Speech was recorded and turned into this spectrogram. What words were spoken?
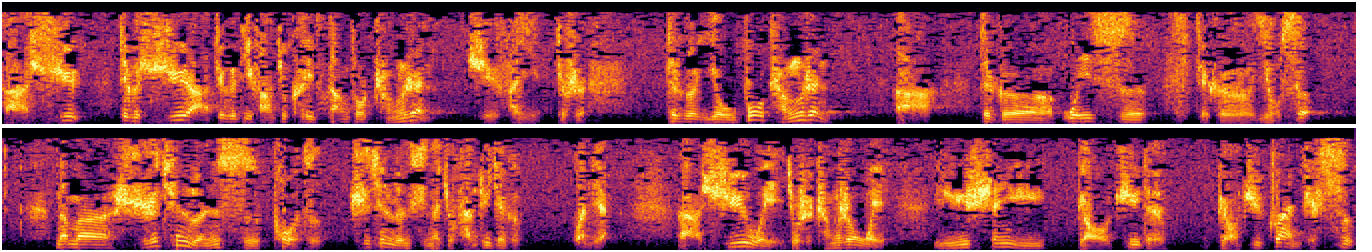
啊，虚，这个虚啊，这个地方就可以当做承认去翻译，就是这个有部承认啊，这个威斯，这个有色。那么实亲论是破字，实亲论师呢就反对这个观点啊，虚伪就是承认为于身于表具的表具传之四，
